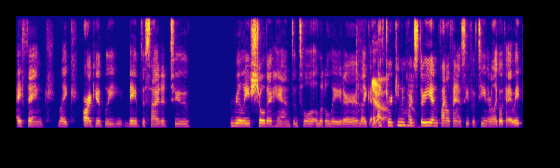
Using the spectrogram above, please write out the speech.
I think, like, arguably, they've decided to really show their hands until a little later. Like yeah, after Kingdom Hearts yeah. 3 and Final Fantasy 15, they were like, okay, we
